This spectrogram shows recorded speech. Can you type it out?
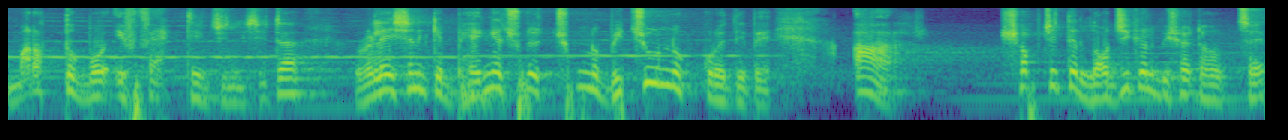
মারাত্মক বড় ইফেক্টিভ জিনিস। এটা রিলেশনকে ভেঙে ছুড়ে চূর্ণ বিচূর্ণ করে দিবে। আর সবচেয়ে লজিক্যাল বিষয়টা হচ্ছে,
